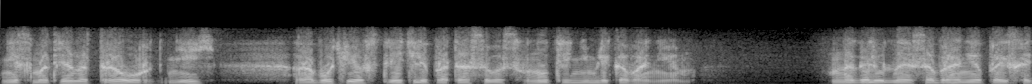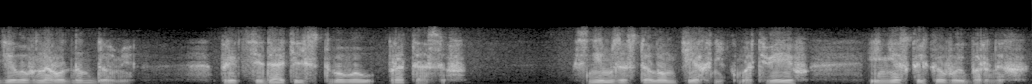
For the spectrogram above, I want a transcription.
Несмотря на траур дней, рабочие встретили Протасова с внутренним ликованием. Многолюдное собрание происходило в Народном доме. Председательствовал Протасов. С ним за столом техник Матвеев и несколько выборных.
